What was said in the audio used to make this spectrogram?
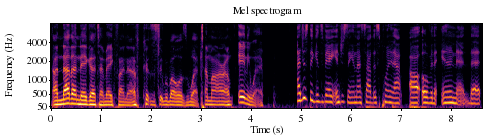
another nigga to make fun of because the Super Bowl is what tomorrow. Anyway. I just think it's very interesting, and I saw this pointed out all over the internet that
